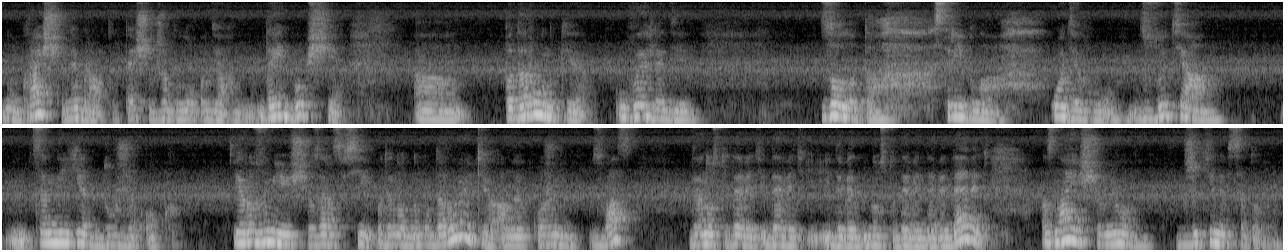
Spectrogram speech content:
ну краще не брати те, що вже було одягнено. Да й взагалі подарунки у вигляді золота, срібла, одягу, взуття це не є дуже ок. Я розумію, що зараз всі один одному дарують, але кожен з вас 99,9 і 99,99 знає, що в нього в житті не все добре.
